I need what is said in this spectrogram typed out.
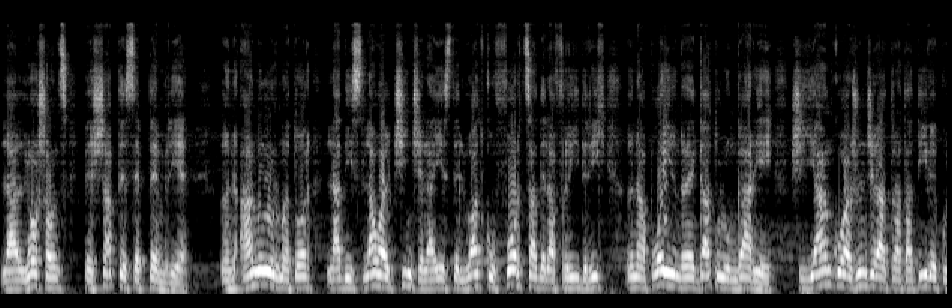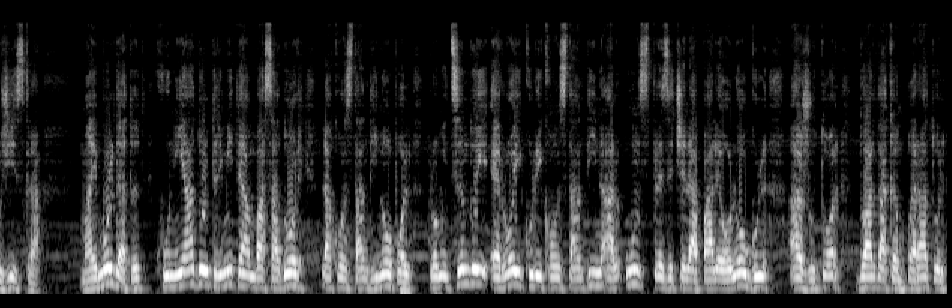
la Loșonț pe 7 septembrie. În anul următor, Ladislau al V-lea este luat cu forța de la Friedrich înapoi în regatul Ungariei și Iancu ajunge la tratative cu Giscra. Mai mult de atât, Huniadul trimite ambasadori la Constantinopol, promițându-i eroicului Constantin al XI-lea paleologul ajutor doar dacă împăratul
